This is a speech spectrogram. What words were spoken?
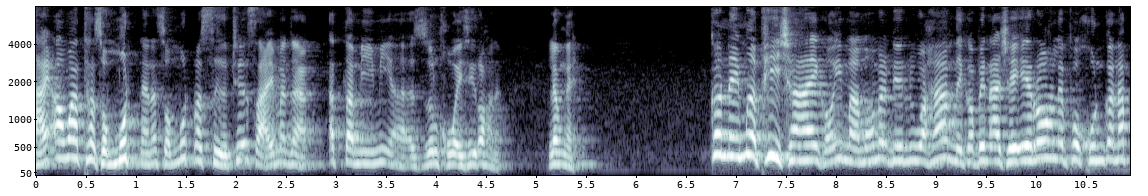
ายเอาว่าถ้าสมมุตินะนะสมมุติว่าสืบเชื้อสายมาจากอัตตามีมีซุลโควัยซิรอเนะ แล้วไง ก็ในเมื่อพี่ชายของอิหม่ามมุฮัมมัดเบียนวะฮามเนี่ยก็เป็นอาชัยเอรอและพวกคุณก็นับ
